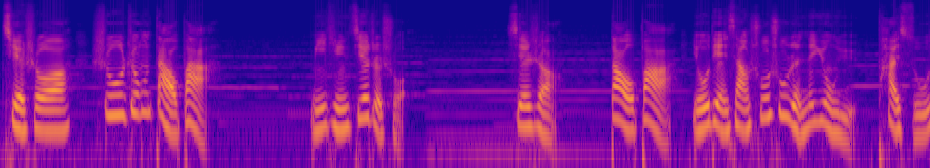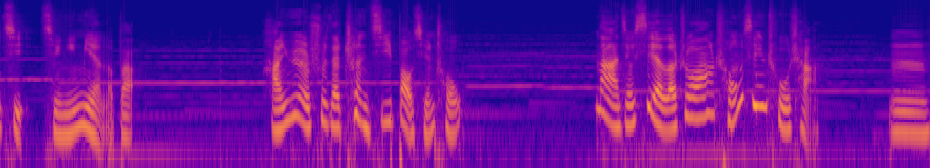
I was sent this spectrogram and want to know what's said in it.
且说书中道罢，迷婷接着说：“先生，道罢有点像说书人的用语，太俗气，请您免了吧。”韩月是在趁机报前仇。那就卸了妆，重新出场。嗯，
